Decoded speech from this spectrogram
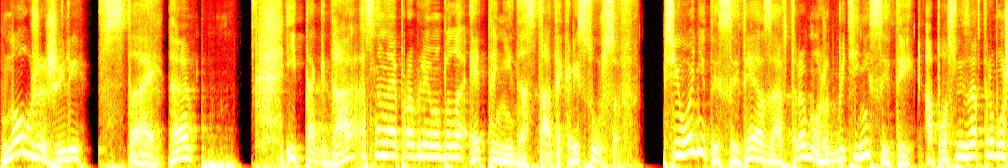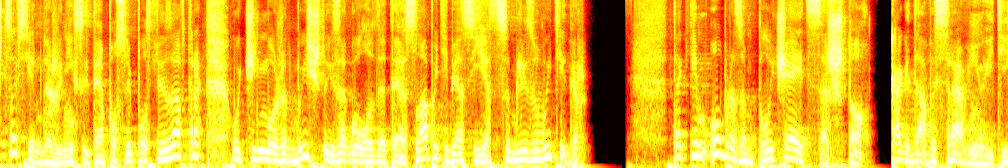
но уже жили в стае, да, и тогда основная проблема была – это недостаток ресурсов. Сегодня ты сытый, а завтра может быть и не сытый. А послезавтра может совсем даже не сытый. А после-послезавтра очень может быть, что из-за голода ты ослаб и тебя съест саблезубый тигр. Таким образом, получается, что когда вы сравниваете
